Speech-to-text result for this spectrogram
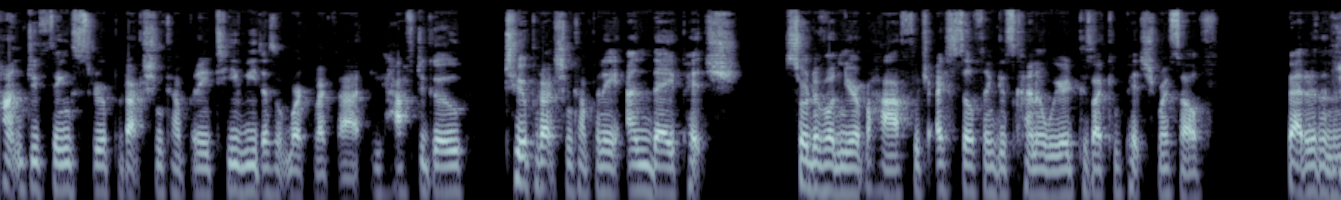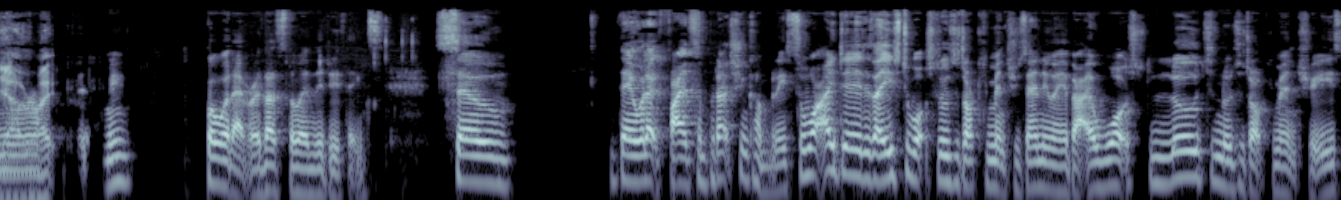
can't do things through a production company. TV doesn't work like that. You have to go to a production company and they pitch sort of on your behalf, which I still think is kind of weird because I can pitch myself better than anyone yeah, right. else me. But whatever, that's the way they do things. So they were like, find some production company. So what I did is I used to watch loads of documentaries anyway, but I watched loads and loads of documentaries,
